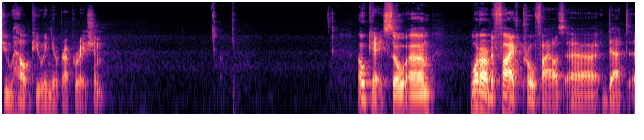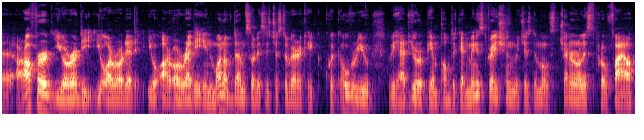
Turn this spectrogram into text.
to help you in your preparation. Okay, so um, what are the five profiles uh, that uh, are offered? You already you are already you are already in one of them. So this is just a very quick, quick overview. We have European Public Administration, which is the most generalist profile.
